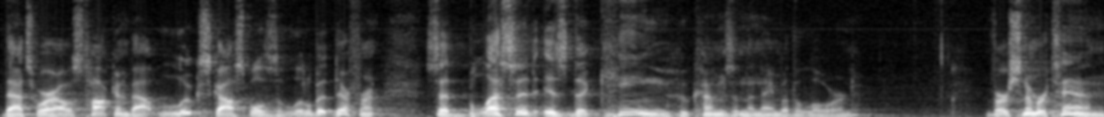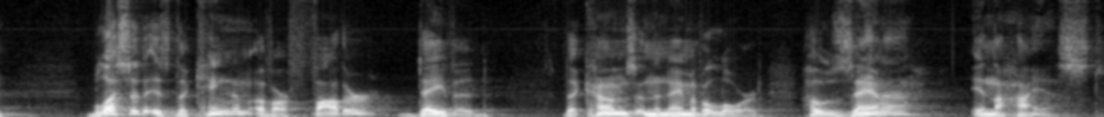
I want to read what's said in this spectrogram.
That's where I was talking about. Luke's gospel is a little bit different. It said, Blessed is the king who comes in the name of the Lord. Verse number 10 Blessed is the kingdom of our father David that comes in the name of the Lord. Hosanna in the highest.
